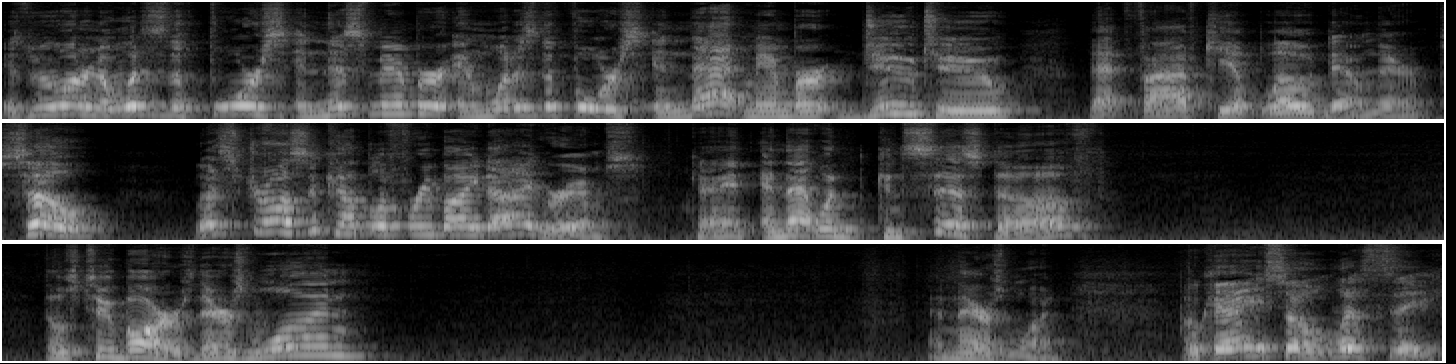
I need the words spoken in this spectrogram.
is we want to know what is the force in this member and what is the force in that member due to that 5 kip load down there. So let's draw us a couple of free body diagrams. Okay, and that would consist of those two bars. There's one, and there's one. Okay, so let's see.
